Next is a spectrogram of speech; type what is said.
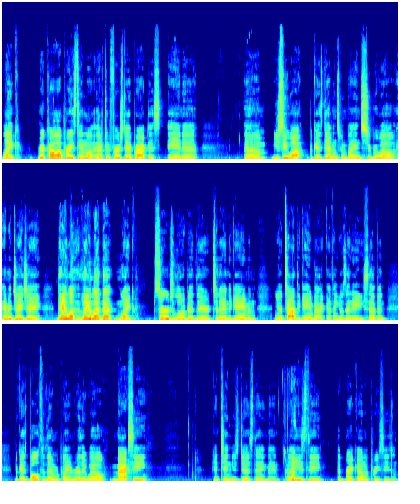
Like Rick Carlisle praised him after the first day of practice, and uh, um, you see why because Devin's been playing super well. Him and JJ, they le- they led that like surge a little bit there today in the game, and you know tied the game back. I think it was at 87 because both of them were playing really well. Maxi continues to do his thing, man. Uh, But- he's the the breakout of preseason.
